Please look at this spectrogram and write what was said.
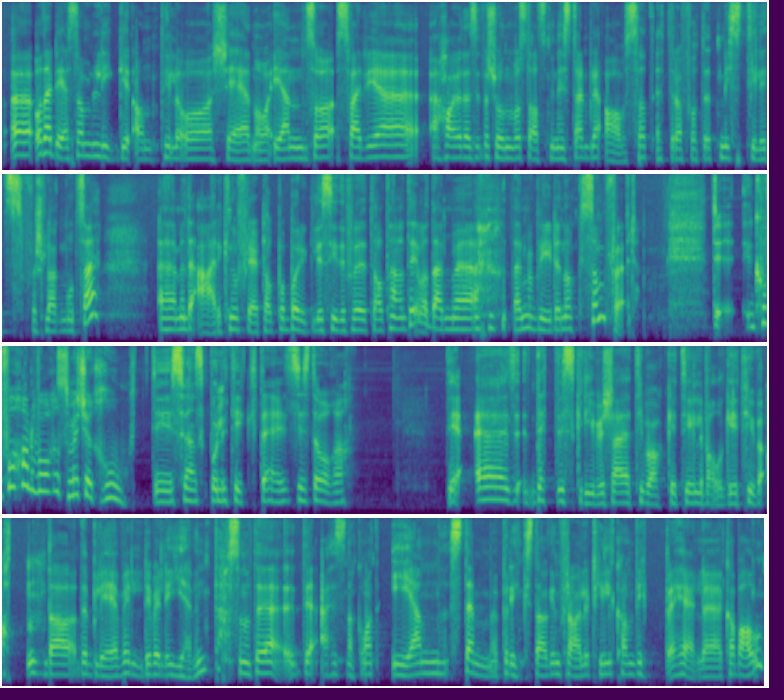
Eh, og det er det som ligger an til å skje nå igjen. Så Sverige har jo den situasjonen hvor statsministeren ble avsatt etter å ha fått et mistillitsforslag mot seg. Eh, men det er ikke noe flertall på borgerlig side for et alternativ, og dermed, dermed blir det nok som før. Du, hvorfor har det vært så mye rot i svensk politikk de siste åra? Det, eh, dette skriver seg tilbake til valget i 2018, da det ble veldig veldig jevnt. Sånn at det, det, er snakk om at én stemme på Riksdagen fra eller til kan vippe hele kabalen.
